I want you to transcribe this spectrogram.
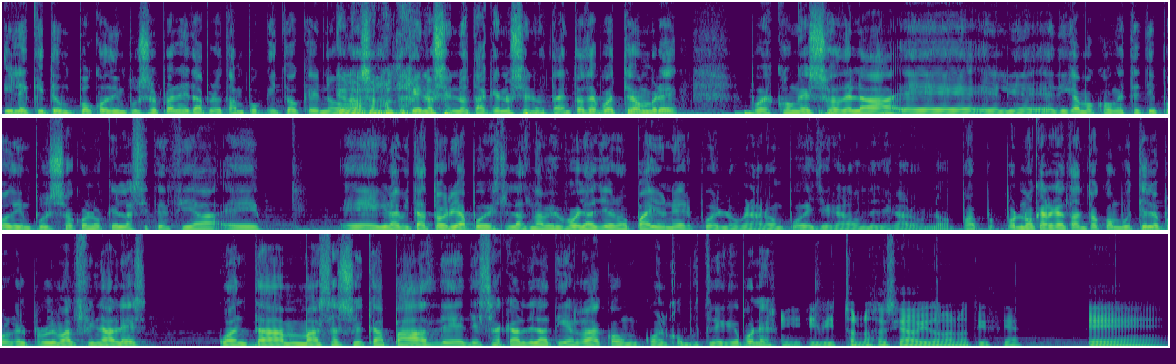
y le quita un poco de impulso al planeta, pero tan poquito que no, Que no se nota. que no se nota, que no se nota. Entonces, pues este hombre, pues con eso de la, el, digamos, con este tipo de impulso, con lo que es la asistencia eh, gravitatoria, pues las naves Voyager o Pioneer, pues lograron pues llegar a donde llegaron, ¿no? Por, no cargar tanto combustible, porque el problema al final es cuánta masa soy capaz de, sacar de la Tierra con, con el combustible que poner. Y, y Víctor, no sé si ha oído la noticia que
